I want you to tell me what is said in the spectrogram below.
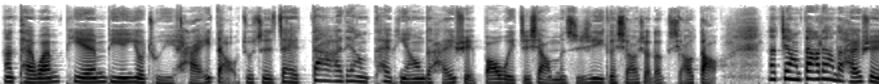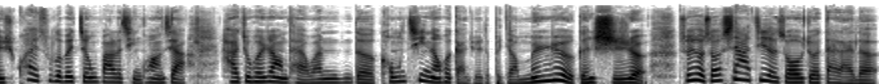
那台湾偏偏又处于海岛，就是在大量太平洋的海水包围之下，我们只是一。一个小小的小岛，那这样大量的海水快速的被蒸发的情况下，它就会让台湾的空气呢会感觉的比较闷热跟湿热，所以有时候夏季的时候就会带来了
